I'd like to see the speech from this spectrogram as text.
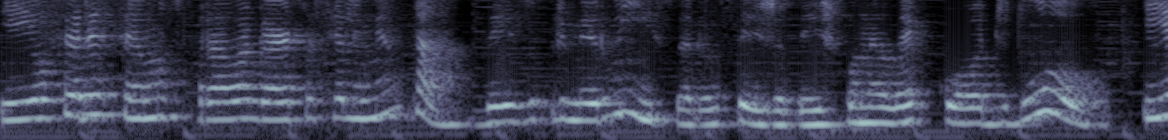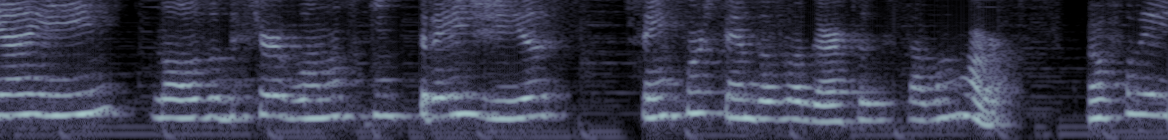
e oferecemos para a lagarta se alimentar, desde o primeiro ínstar, ou seja, desde quando ela eclode do ovo. E aí nós observamos que em três dias 100% das lagartas estavam mortas. Eu falei,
